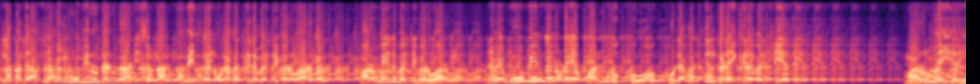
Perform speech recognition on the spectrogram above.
அல்லாஹ் அஃப்லஹல் மூமின் என்று சொன்னான் மூமின்கள் உலகத்திலும் வெற்றி பெறுவார்கள் மறுமையிலும் வெற்றி பெறுவார்கள். எனவே மூமின்களுடைய பண்புக்கு உலகத்தில் கிடைக்கிற வெற்றி எது? மறுமையில்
